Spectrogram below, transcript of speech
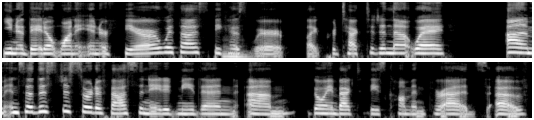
you know, they don't want to interfere with us because we're like protected in that way. Um, and so this just sort of fascinated me then, um, going back to these common threads of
